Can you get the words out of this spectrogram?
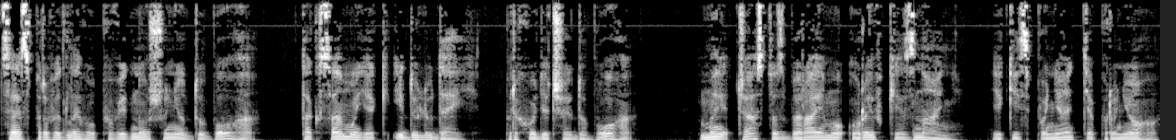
Це справедливо по відношенню до Бога, так само, як і до людей. Приходячи до Бога, ми часто збираємо уривки знань, якісь поняття про нього,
